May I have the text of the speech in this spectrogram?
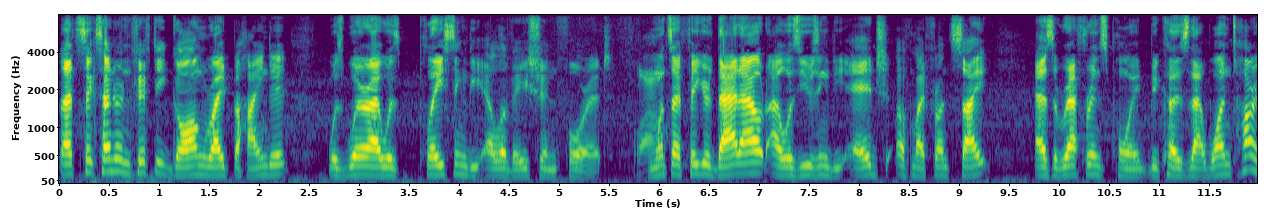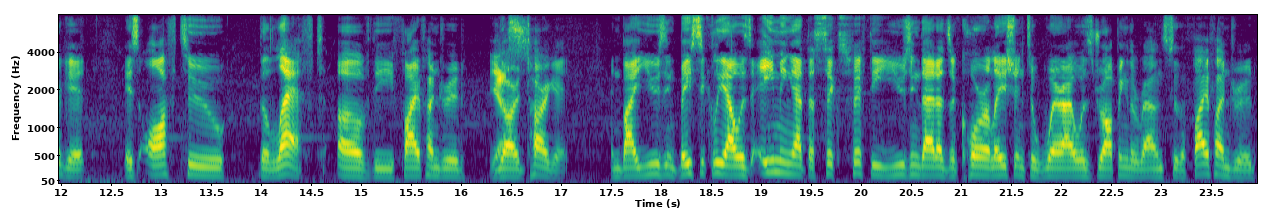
That 650 gong right behind it was where I was placing the elevation for it. Wow. Once I figured that out, I was using the edge of my front sight as a reference point because that one target is off to the left of the 500 Yes. yard target. And by using, basically, I was aiming at the 650, using that as a correlation to where I was dropping the rounds to the 500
